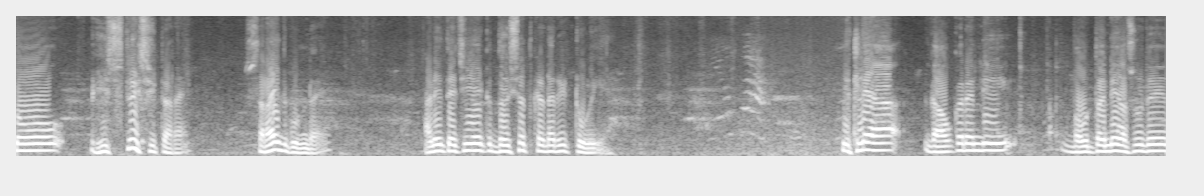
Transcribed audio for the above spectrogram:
तो हिस्ट्री सिटर आहे सराईत गुंड आहे आणि त्याची एक दहशत करणारी टोळी आहे. इथल्या गावकऱ्यांनी बौद्धांनी असू दे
